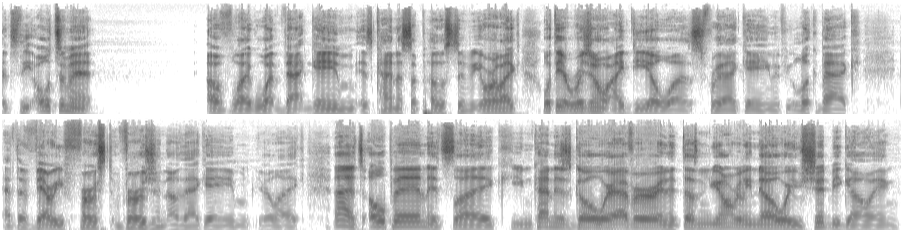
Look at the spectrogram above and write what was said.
It's the ultimate of like what that game is kind of supposed to be, or like what the original idea was for that game. If you look back at the very first version of that game, you're like, ah, it's open. It's like you can kind of just go wherever, and it doesn't. You don't really know where you should be going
